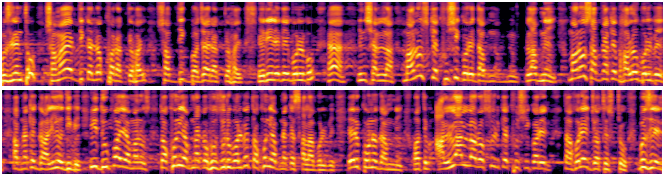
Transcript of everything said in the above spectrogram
বুঝলেন তো? সময়ের দিকে লক্ষ্য রাখতে হয়, সব দিক বজায় রাখতে হয়। এরই লেগেই বলব হ্যাঁ ইনশাল্লাহ, মানুষকে খুশি করে লাভ নেই। মানুষ আপনাকে ভালো বলবে, আপনাকে গালিও দিবে। এই দুপায়া মানুষ, তখনই আপনাকে হুজুর বলবে, তখনই আপনাকে সালা বলবে, এর কোনো দাম নেই। অতএব আল্লাহ আল্লাহ রসুলকে খুশি করেন, তাহলেই যথেষ্ট। বুঝলেন?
